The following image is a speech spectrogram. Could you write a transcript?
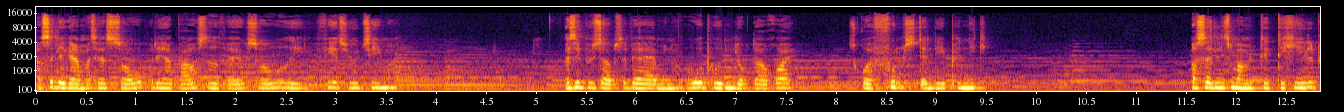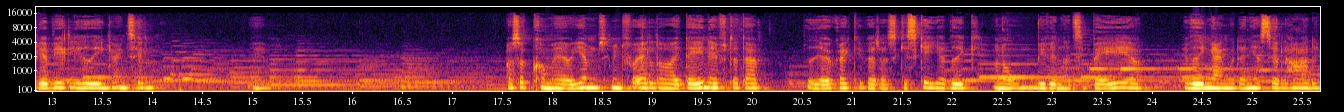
Og så ligger jeg mig til at sove på det her bagsæde, for jeg har ikke sovet i 24 timer. Og så pludselig observerer jeg, at min hovedpude den lugter af røg. Så går jeg fuldstændig i panik og så er det ligesom om, at det, det hele bliver virkelighed en gang til. Øh. Og så kommer jeg jo hjem til mine forældre, og i dagen efter, der ved jeg jo ikke rigtig, hvad der skal ske. Jeg ved ikke, hvornår vi vender tilbage, og jeg ved ikke engang, hvordan jeg selv har det.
